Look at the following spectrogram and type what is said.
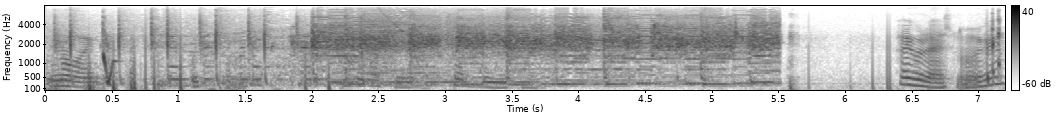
Новая игра. Допустим. Оперативно. Как будет? Появляется новая игра.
